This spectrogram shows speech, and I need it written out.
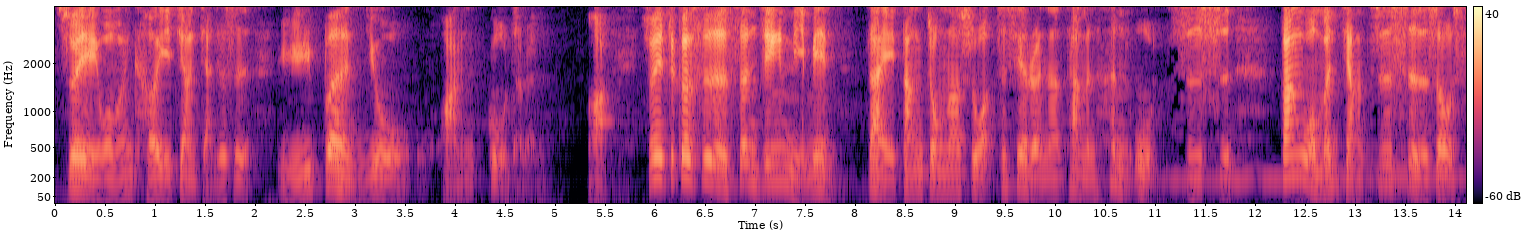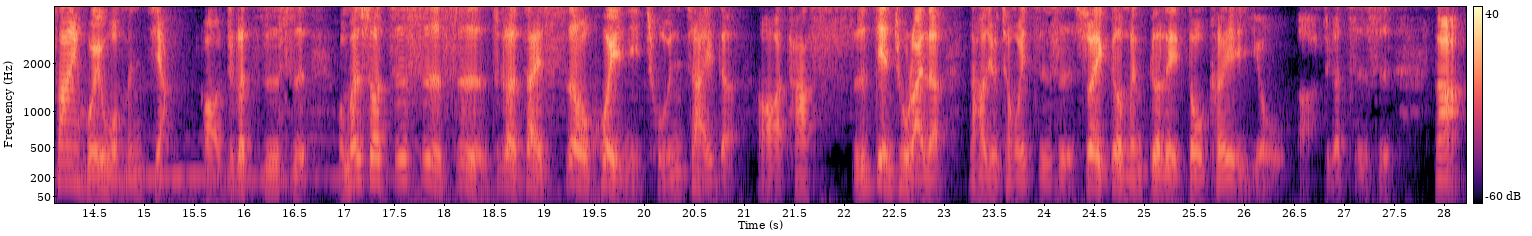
所以我们可以这样讲，就是愚笨又顽固的人啊。所以这个是圣经里面在当中呢说，这些人呢，他们恨恶知识。当我们讲知识的时候，上一回我们讲哦，这个知识，我们说知识是这个在社会里存在的啊，它实践出来了。然后就成为知识，所以各门各类都可以有啊这个知识。那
